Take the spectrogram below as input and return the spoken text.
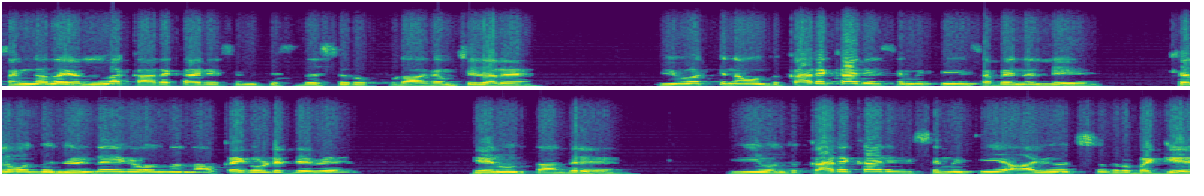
ಸಂಘದ ಎಲ್ಲ ಕಾರ್ಯಕಾರಿ ಸಮಿತಿ ಸದಸ್ಯರು ಕೂಡ ಆಗಮಿಸಿದ್ದಾರೆ. ಇವತ್ತಿನ ಒಂದು ಕಾರ್ಯಕಾರಿ ಸಮಿತಿ ಸಭೆಯಲ್ಲಿ ಕೆಲವೊಂದು ನಿರ್ಣಯಗಳನ್ನು ನಾವು ಕೈಗೊಂಡಿದ್ದೇವೆ. ಏನು ಅಂತ ಅಂದ್ರೆ, ಈ ಒಂದು ಕಾರ್ಯಕಾರಿ ಸಮಿತಿ ಆಯೋಜಿಸೋದ್ರ ಬಗ್ಗೆ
